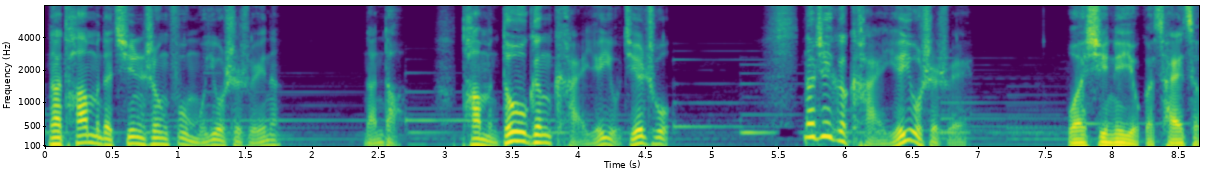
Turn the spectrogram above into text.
那他们的亲生父母又是谁呢？难道他们都跟凯爷有接触？那这个凯爷又是谁？我心里有个猜测，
